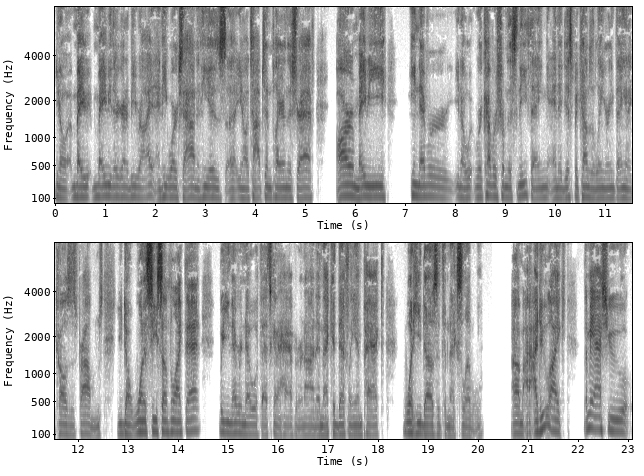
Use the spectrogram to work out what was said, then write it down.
you know, maybe, maybe they're going to be right and he works out and he is, uh, you know, a top 10 player in this draft, or maybe he never, you know, recovers from this knee thing and it just becomes a lingering thing and it causes problems. You don't want to see something like that, but you never know if that's going to happen or not. And that could definitely impact what he does at the next level. Um, I, I do like, let me ask you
